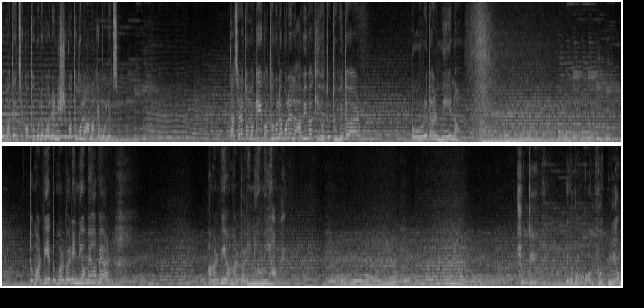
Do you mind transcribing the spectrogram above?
তোমাদের যে কথাগুলো বলেনি, সে কথাগুলো আমাকে বলেছে। তাছাড়া তোমাকে এই কথাগুলো বলে লাভই বা কি হতো? তুমি তো আর বহুরুদার মেয়ে নাও। তোমার বিয়ে তোমার বাড়ির নিয়মে হবে আর আমার বিয়ে আমার বাড়ির নিয়মেই হবে। সত্যি, এরকম অদ্ভুত নিয়ম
